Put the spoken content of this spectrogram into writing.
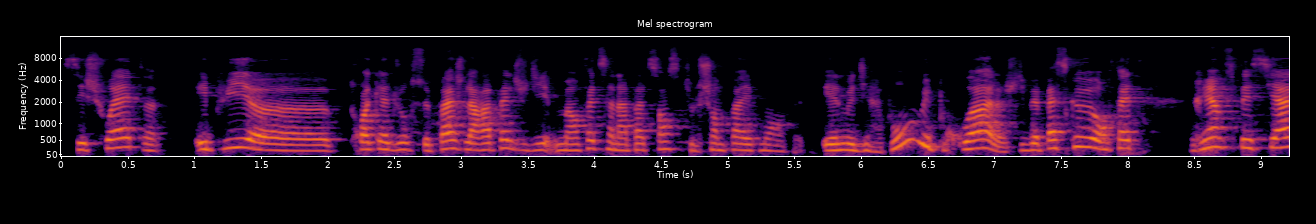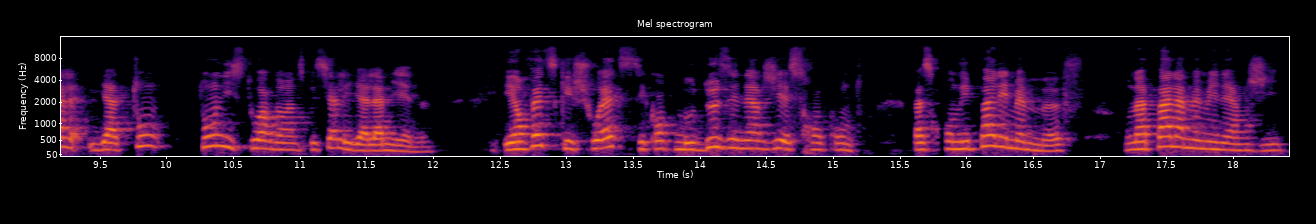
c'est chouette. Et puis, euh, trois, quatre jours se passent, je la rappelle, je lui dis, mais en fait, ça n'a pas de sens, tu le chantes pas avec moi. Et elle me dit, ah bon, mais pourquoi? Je dis, bah, parce que, en fait, rien de spécial, il y a ton, ton histoire de rien de spécial et il y a la mienne. Et en fait, ce qui est chouette, c'est quand nos deux énergies, elles se rencontrent. Parce qu'on n'est pas les mêmes meufs, on n'a pas la même énergie,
